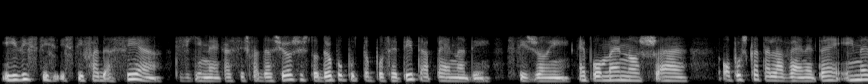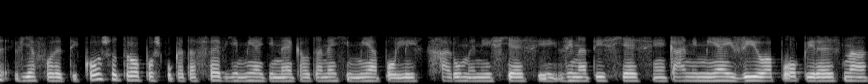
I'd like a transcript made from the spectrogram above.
ήδη στη, στη φαντασία της γυναίκας, στις φαντασιώσεις, στον τρόπο που τοποθετείται απέναντι στη ζωή. Επομένως, ε, όπως καταλαβαίνετε, είναι διαφορετικός ο τρόπος που καταφεύγει μια γυναίκα όταν έχει μια πολύ χαρούμενη σχέση, δυνατή σχέση, κάνει μια ή δύο απόπειρες να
